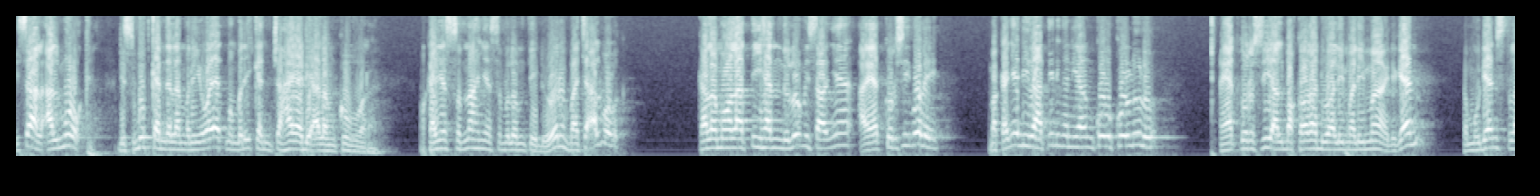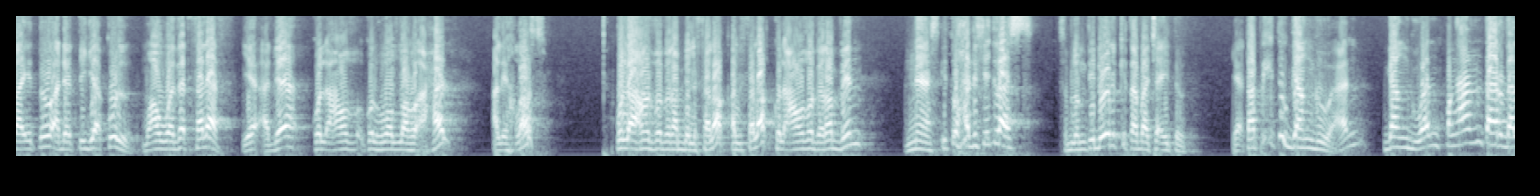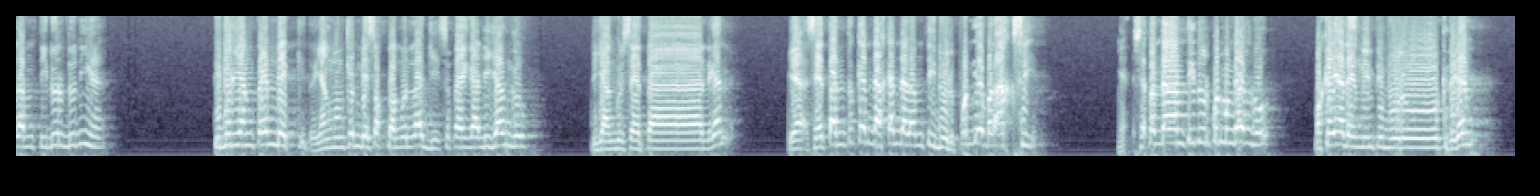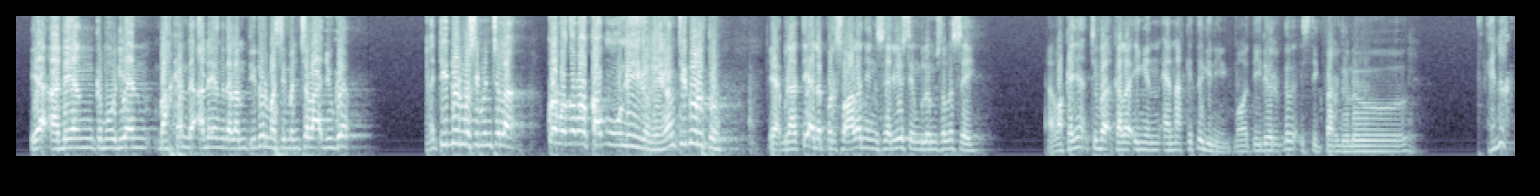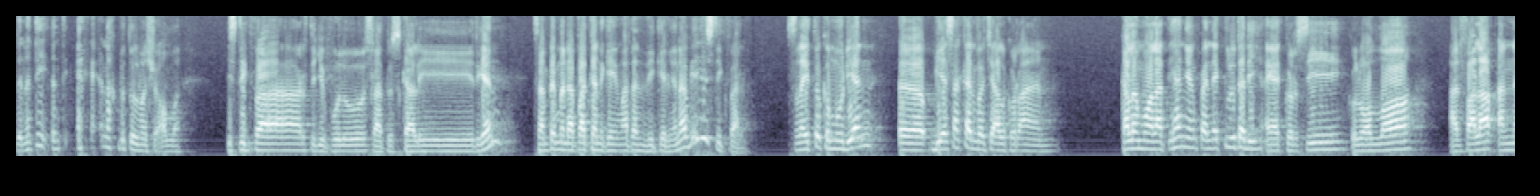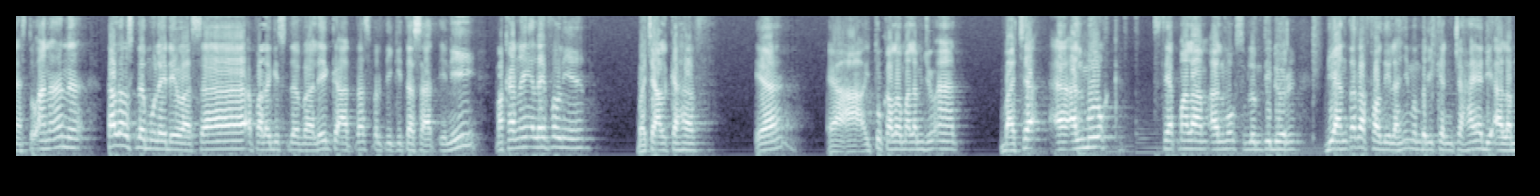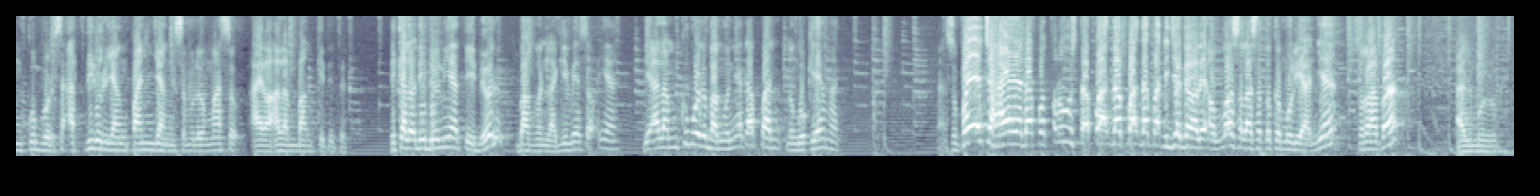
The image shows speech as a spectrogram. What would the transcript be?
Misal Al-Mulk disebutkan dalam riwayat memberikan cahaya di alam kubur. Makanya senahnya sebelum tidur baca Al-Mulk. Kalau mau latihan dulu misalnya ayat kursi boleh. Makanya dilatih dengan yang kul-kul dulu. Ayat kursi Al-Baqarah 255 gitu kan. Kemudian setelah itu ada tiga kul, muawwadzat thalath. Ya, ada kul a'udzu kul huwallahu ahad, Al-Ikhlas, kul a'udzu birabbil falaq, Al-Falaq, kul a'udzu birabbin nas. Itu hadisnya jelas. Sebelum tidur kita baca itu. Ya, tapi itu gangguan, gangguan pengantar dalam tidur dunia. Tidur yang pendek gitu, yang mungkin besok bangun lagi supaya nggak diganggu. Diganggu setan, kan? Ya, setan itu kan bahkan dalam tidur pun dia beraksi. Ya, setan dalam tidur pun mengganggu. Makanya ada yang mimpi buruk, gitu kan? Ya, ada yang kemudian bahkan ada yang dalam tidur masih mencela juga. Nah, tidur masih mencela. Kok kamu nih, kan tidur tuh. Ya, berarti ada persoalan yang serius yang belum selesai. Nah, makanya coba kalau ingin enak itu gini, mau tidur itu istighfar dulu. Enak tuh nanti, nanti enak betul Masya Allah. Istighfar 70, 100 kali, gitu kan? Sampai mendapatkan kenikmatan zikirnya. Nabi aja istighfar. Setelah itu kemudian e, biasakan baca Al-Quran. Kalau mau latihan yang pendek dulu tadi, ayat kursi, Allah, Al-Falaq, An-Nas, itu anak-anak. Kalau sudah mulai dewasa, apalagi sudah balik ke atas seperti kita saat ini, maka naik levelnya. Baca Al-Kahf, ya. Ya, itu kalau malam Jumat baca uh, Al-Mulk. Setiap malam Al-Mulk sebelum tidur di antara fadilahnya memberikan cahaya di alam kubur saat tidur yang panjang sebelum masuk alam bangkit itu. Jadi kalau di dunia tidur bangun lagi besoknya. Di alam kubur bangunnya kapan? Nunggu kiamat. Nah, supaya cahaya dapat terus dapat dapat dapat dijaga oleh Allah salah satu kemuliaannya surah apa? Al-Mulk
